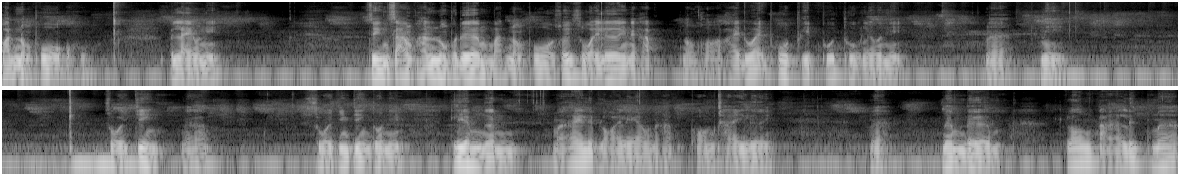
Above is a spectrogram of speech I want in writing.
วัดหนองโพโอ้โหเป็นไรวันนี้ สิงสามขวัญหลวงพ่อเดิม วัดหนองโพสวยๆเลยนะครับ ต้องขออภัยด้วยพูดผิดพูดถูกเลยวันนี้ นะ นี่ สวยจริงนะครับ สวยจริง ๆ ตัวนี้เลี่ยมเงินมาให้เรียบร้อยแล้วนะครับ พร้อมใช้เลยนะเดิมๆล่องตาลึกมาก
